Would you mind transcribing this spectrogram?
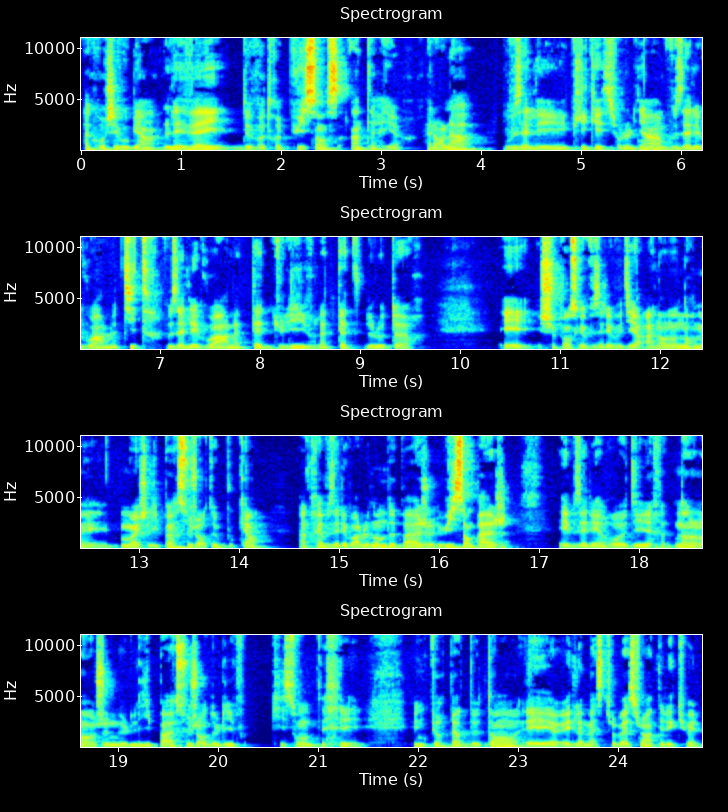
accrochez-vous bien, L'éveil de votre puissance intérieure. Alors là, vous allez cliquer sur le lien, vous allez voir le titre, vous allez voir la tête du livre, la tête de l'auteur, et je pense que vous allez vous dire, ah non, non, non, mais moi je lis pas ce genre de bouquin. Après, vous allez voir le nombre de pages, 800 pages, et vous allez redire non, non, non, je ne lis pas ce genre de livres qui sont une pure perte de temps et, et de la masturbation intellectuelle.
